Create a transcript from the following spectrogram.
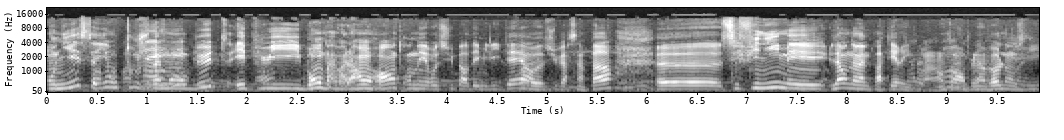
on y est, ça y est, on touche Ouais. vraiment au but. Et puis, bon, bah voilà, on rentre, on est reçu par des militaires, euh, super sympa. Euh, c'est fini, mais là, on n'a même pas atterri. quoi. Est encore en plein vol, on se dit,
